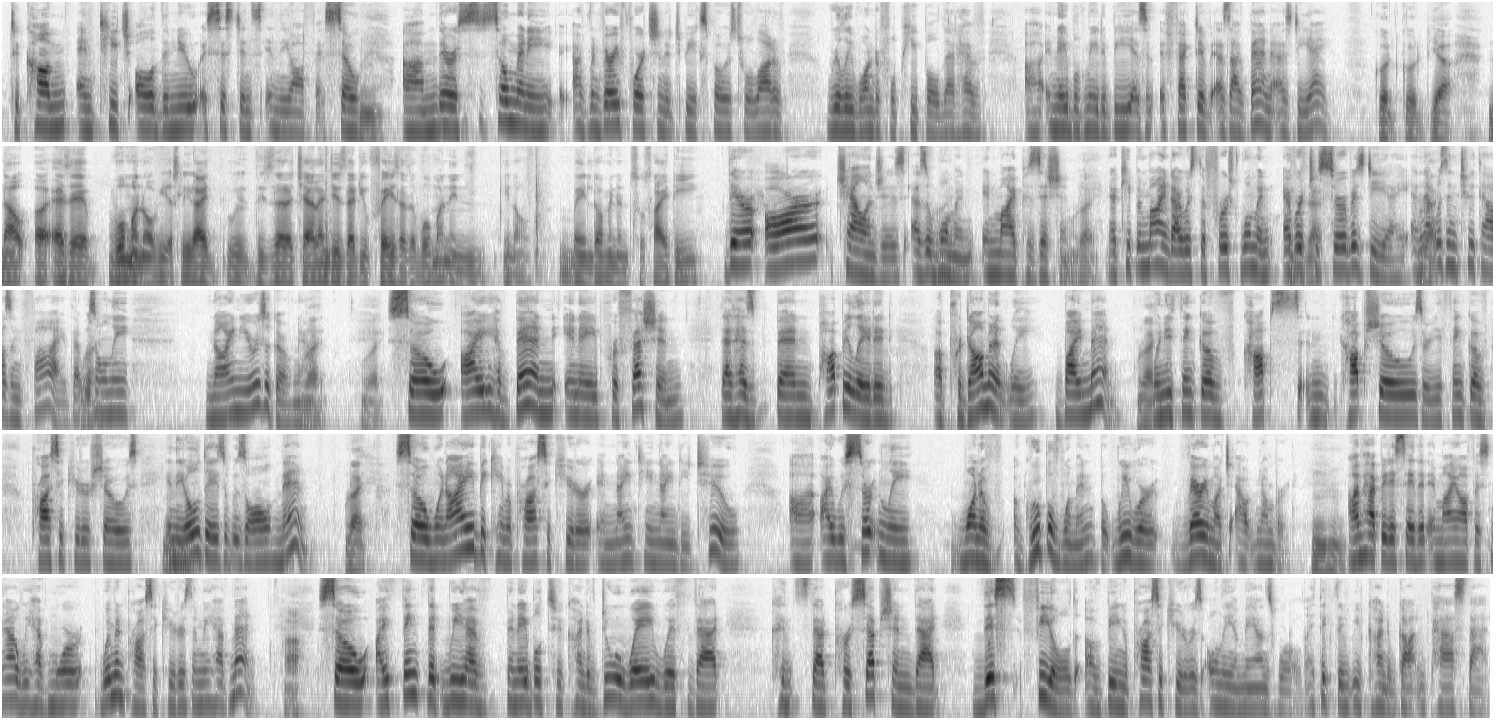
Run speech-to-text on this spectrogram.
to come and teach all of the new assistants in the office. So um, there are so many, I've been very fortunate to be exposed to a lot of really wonderful people that have uh, enabled me to be as effective as I've been as DA. Good, good, yeah. Now, uh, as a woman, obviously, right? Is there challenges that you face as a woman in, you know, male-dominant society? There are challenges as a woman in my position. Right. Now, keep in mind, I was the first woman ever to serve as DA, and that was in 2005. That was Right. only nine years ago now. Right, right. So I have been in a profession that has been populated uh, predominantly by men. Right. When you think of cops and cop shows, or you think of prosecutor shows, in Mm-hmm. the old days it was all men. Right, So when I became a prosecutor in 1992, uh, I was certainly one of a group of women, but we were very much outnumbered. I'm happy to say that in my office now we have more women prosecutors than we have men. Ah. So I think that we have been able to kind of do away with that that perception that this field of being a prosecutor is only a man's world. I think that we've kind of gotten past that.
